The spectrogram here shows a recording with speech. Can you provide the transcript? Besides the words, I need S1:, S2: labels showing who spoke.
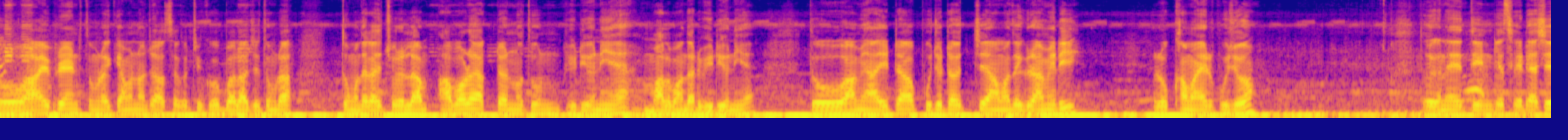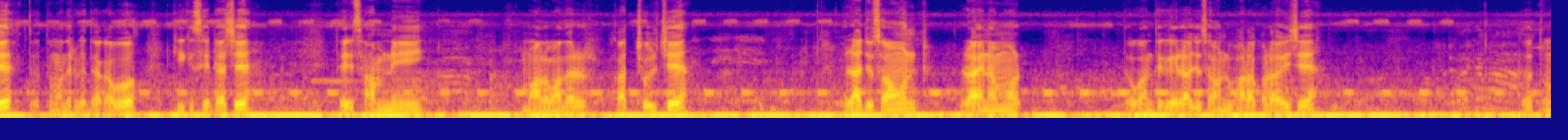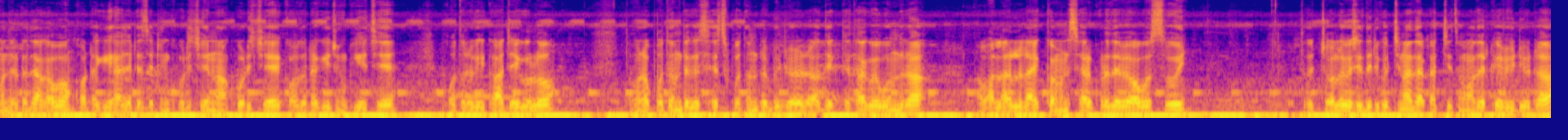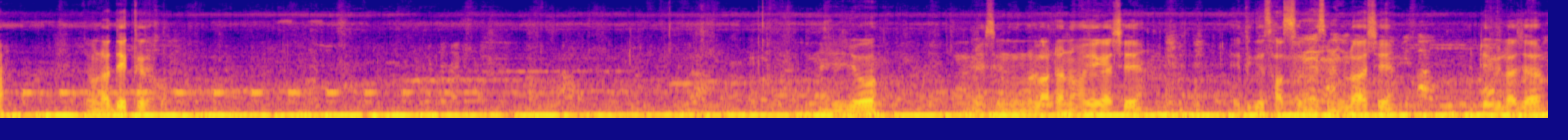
S1: তো hi friend তোমরা কেমন আছো? আশা করছি খুব ভালো আছো। তোমরা তোমাদের কাছে চলে এলাম আবারও একটা নতুন ভিডিও নিয়ে মাল বাঁধার ভিডিও নিয়ে। তো, আমি এটা পুজোটা হচ্ছে আমাদের গ্রামেরই রক্ষা মায়ের পুজো। তো, এখানে তিনটে সেট আছে। তো, তোমাদেরকে দেখাবো কি কি সেট আছে। তো, এই সামনেই মাল বাঁধার কাজ চলছে। রাজু সাউন্ড রায়নামর তো, ওখান থেকে রাজু সাউন্ড ভাড়া করা হয়েছে। তো তোমাদেরকে দেখাবো কটা কি হাজারে সেটিং করছে, না করছে, কতটা কি ঝুঁকিয়েছে, কতটা কি কাজ এগুলো। তোমরা প্রথম থেকে শেষ পর্যন্ত ভিডিওটা দেখতে থাকবে বন্ধুরা। ভালো লাগলে লাইক কমেন্ট শেয়ার করে দেবে অবশ্যই। তো চলো বেশি দেরি করছি না, দেখাচ্ছি তোমাদেরকে ভিডিওটা। তোমরা দেখতে থাকো। এই যে, মেশিনগুলো লাটানো হয়ে গেছে। এদিকে সাতশোর মেশিনগুলো আছে, টেবিল হাজার,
